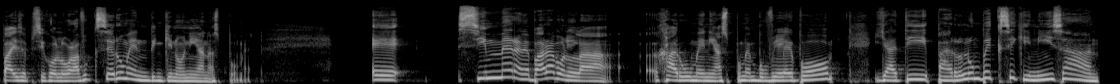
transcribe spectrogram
πάει σε ψυχολόγο, αφού ξέρουμε την κοινωνία, ας πούμε. Ε, σήμερα είμαι πάρα πολλά χαρούμενη, ας πούμε, που βλέπω, γιατί παρόλο που ξεκινήσαν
